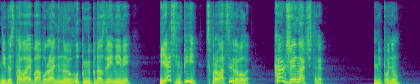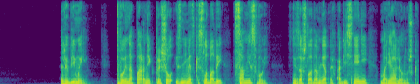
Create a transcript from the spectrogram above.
не доставай бабу раненую глупыми подозрениями. Ясень пень спровоцировала. Как же иначе-то?» «Не понял». «Любимый, Твой напарник пришел из немецкой слободы сам не свой. Снизошла до внятных объяснений моя Аленушка.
